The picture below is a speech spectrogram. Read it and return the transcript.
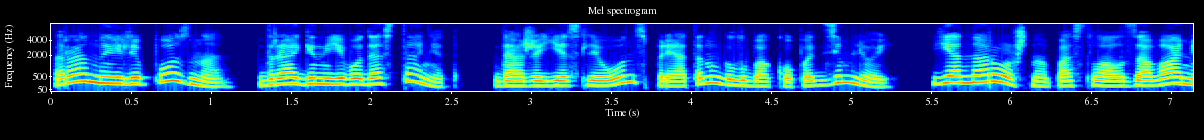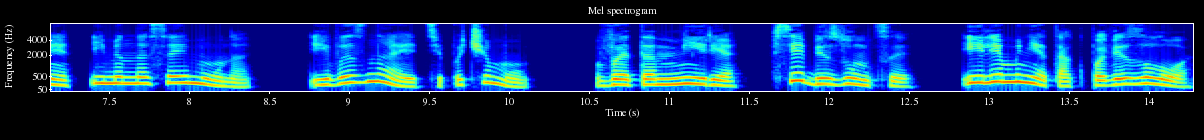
Рано или поздно Драгин его достанет, даже если он спрятан глубоко под землей. Я нарочно послал за вами именно Саймуна, и вы знаете почему. В этом мире все безумцы, или мне так повезло?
